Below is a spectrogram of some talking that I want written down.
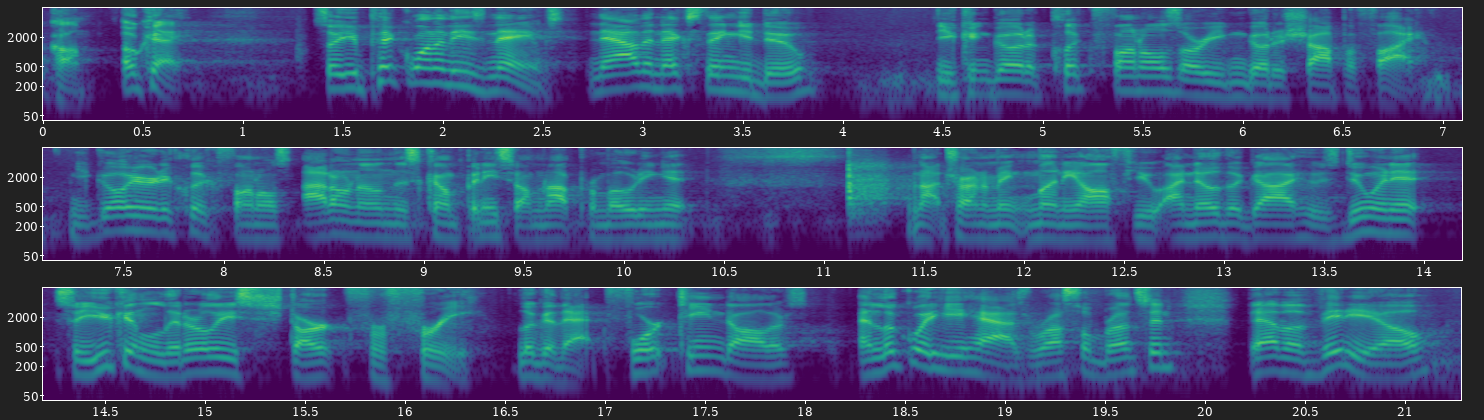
.com. Okay, so you pick one of these names. Now the next thing you do, you can go to ClickFunnels or you can go to Shopify. You go here to ClickFunnels. I don't own this company, so I'm not promoting it. I'm not trying to make money off you. I know the guy who's doing it. So you can literally start for free. Look at that, $14. And look what he has, Russell Brunson. They have a video.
